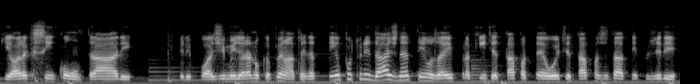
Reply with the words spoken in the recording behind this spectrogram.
que a hora que se encontrar e ele pode melhorar no campeonato. Ainda tem oportunidade, né? Temos aí para quinta etapa até oito etapas, dá tempo de ele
